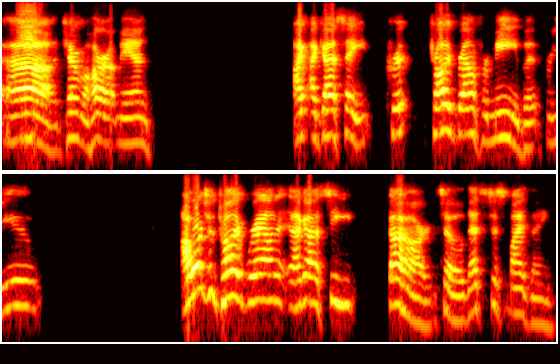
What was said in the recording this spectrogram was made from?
Ah, tearing my heart out, man. I I gotta say, Chris, Charlie Brown for me, but for you, I watched the Charlie Brown and I gotta see Die Hard, so that's just my thing.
